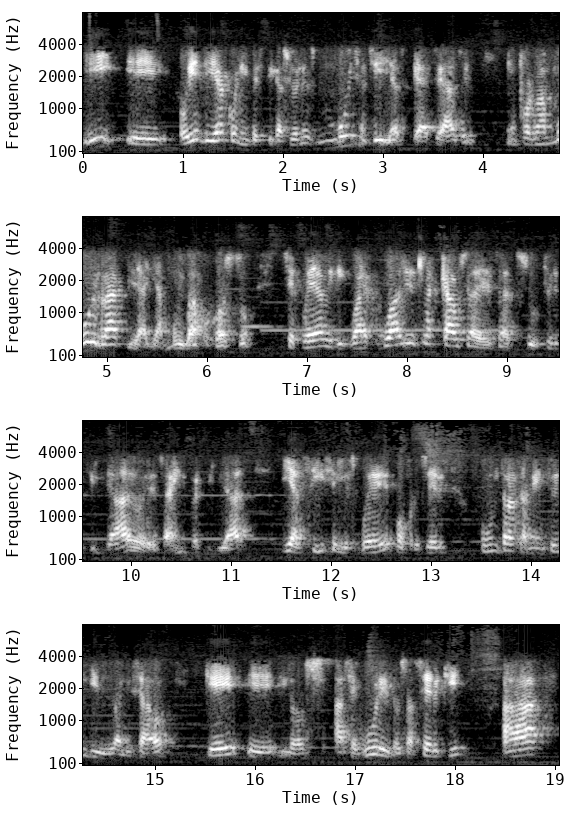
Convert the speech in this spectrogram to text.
Y hoy en día con investigaciones muy sencillas que se hacen en forma muy rápida y a muy bajo costo, se puede averiguar cuál es la causa de esa subfertilidad o de esa infertilidad y así se les puede ofrecer un tratamiento individualizado que eh, los asegure y los acerque a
